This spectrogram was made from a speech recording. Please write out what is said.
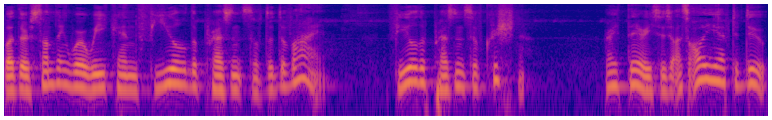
but there's something where we can feel the presence of the divine, feel the presence of Krishna. Right there, he says, that's all you have to do.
